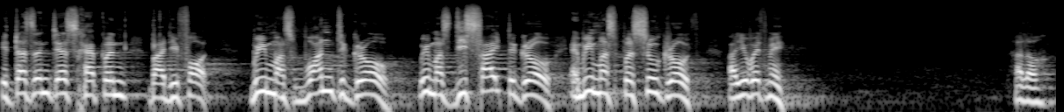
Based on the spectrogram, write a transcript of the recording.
It doesn't just happen by default. We must want to grow. We must decide to grow and we must pursue growth. Are you with me? Hello?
